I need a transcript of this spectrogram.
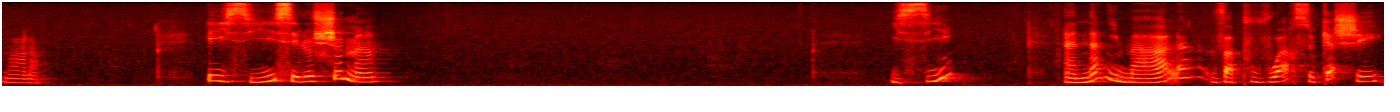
Voilà. Et ici, c'est le chemin. Ici, un animal va pouvoir se cacher.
